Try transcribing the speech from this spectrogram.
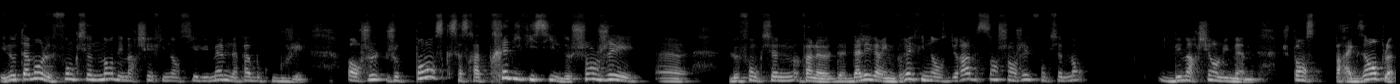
Et notamment, le fonctionnement des marchés financiers lui-même n'a pas beaucoup bougé. Or, je, pense que ça sera très difficile de changer euh, le fonctionnement, enfin, d'aller vers une vraie finance durable sans changer le fonctionnement des marchés en lui-même. Je pense par exemple,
